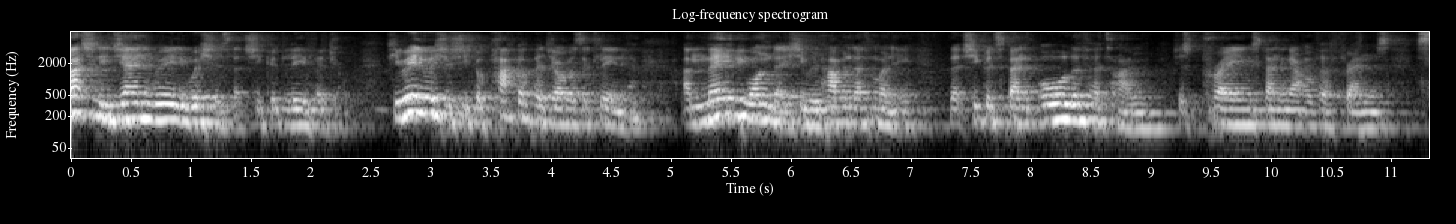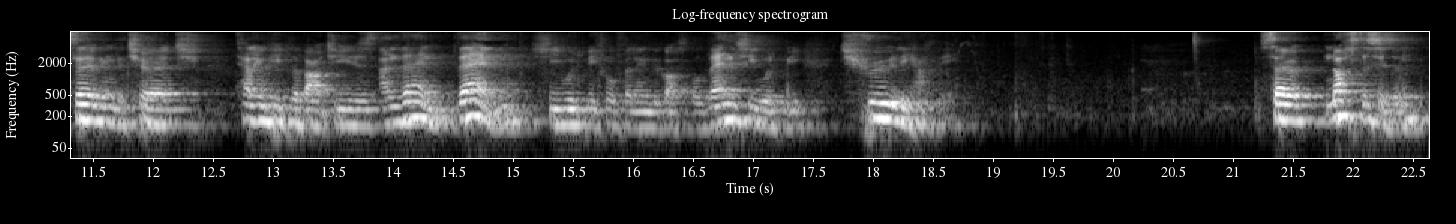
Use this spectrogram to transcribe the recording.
actually, Jen really wishes that she could leave her job. She really wishes she could pack up her job as a cleaner, and maybe one day she would have enough money that she could spend all of her time just praying, spending out with her friends, serving the church, telling people about Jesus, and then, then she would be fulfilling the gospel. Then she would be truly happy. So, Gnosticism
